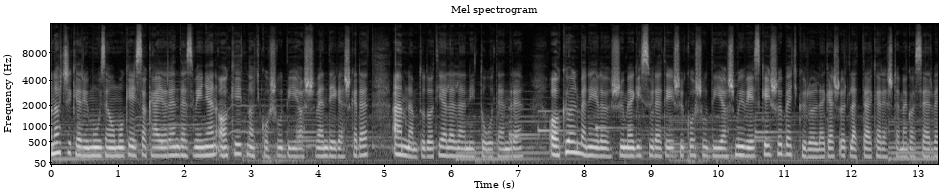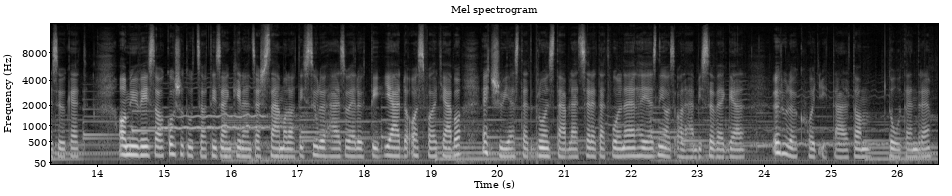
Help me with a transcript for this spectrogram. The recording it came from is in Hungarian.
A nagy sikerű múzeumok éjszakája rendezvényen a két nagy Kossuth díjas vendégeskedett, ám nem tudott jelen lenni Tóth Endre. A Kölnben élő sümegi születésű Kossuth díjas művész később egy különleges ötlettel kereste meg a szervezőket. A művész a Kossuth utca 19-es szám alatti szülőháza előtti járda aszfaltjába egy sűjesztett bronztáblát szeretett volna elhelyezni az alábbi szöveggel. Örülök, hogy itt álltam, Tóth Endre.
